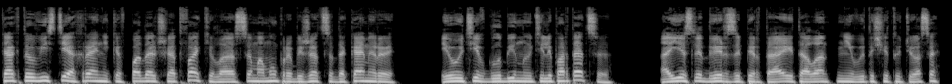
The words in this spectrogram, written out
Как-то увести охранников подальше от факела, а самому пробежаться до камеры и уйти в глубинную телепортацию? А если дверь заперта и талант не вытащит утеса?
